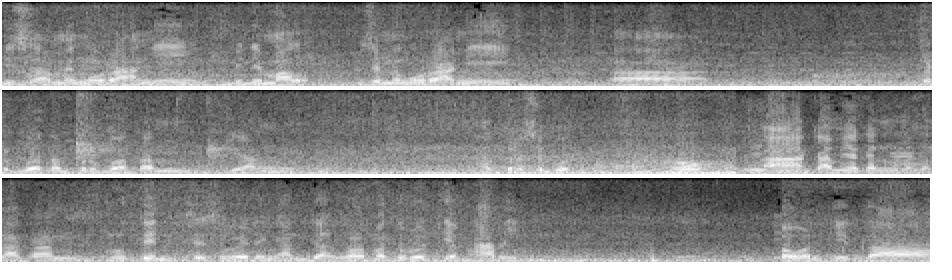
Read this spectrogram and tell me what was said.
bisa mengurangi minimal bisa mengurangi perbuatan-perbuatan uh, yang hal tersebut. Oh. Nah, kami akan melaksanakan rutin sesuai dengan jadwal patroli tiap hari. Kawan kita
